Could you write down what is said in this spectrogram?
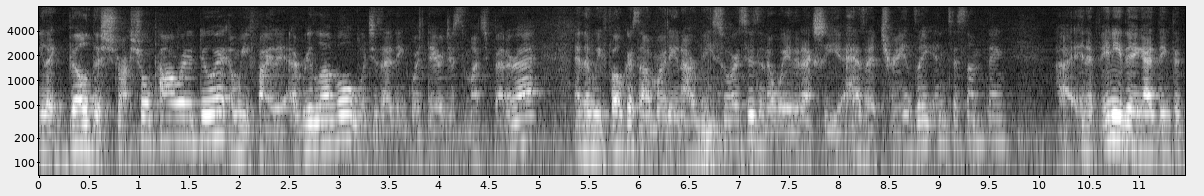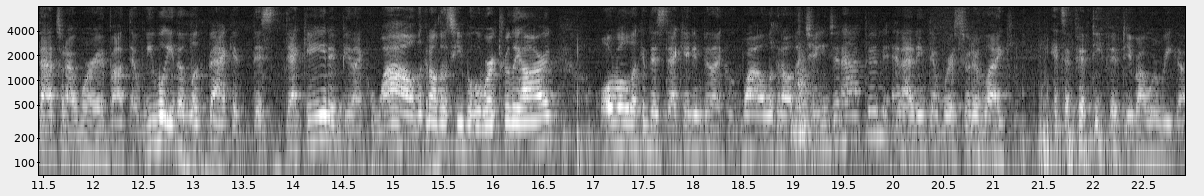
We like build the structural power to do it, and we fight at every level, which is I think what they're just much better at. And then we focus our money and our resources in a way that actually has that translate into something. Uh, and if anything, I think that that's what I worry about. That we will either look back at this decade and be like, wow, look at all those people who worked really hard, or we'll look at this decade and be like, wow, look at all the change that happened. And I think that we're sort of like, it's a 50 50 about where we go.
